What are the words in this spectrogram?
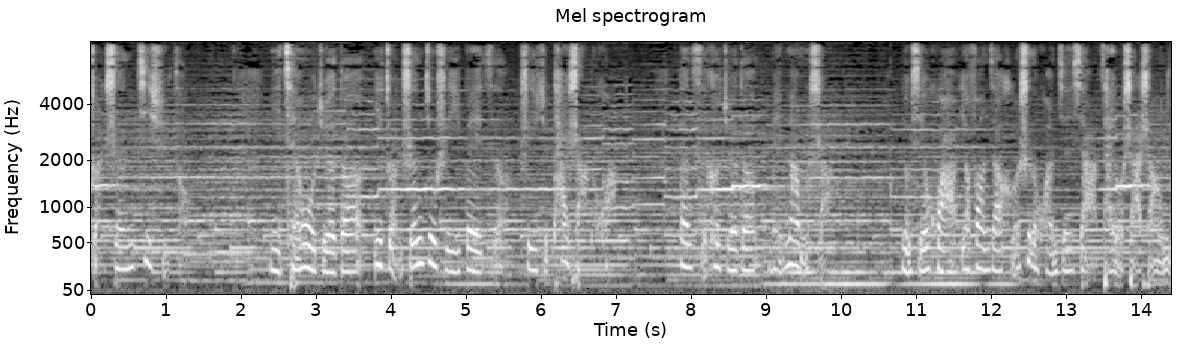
转身继续走。以前我觉得一转身就是一辈子，是一句太傻的话。但此刻觉得没那么傻，有些话要放在合适的环境下才有杀伤力。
